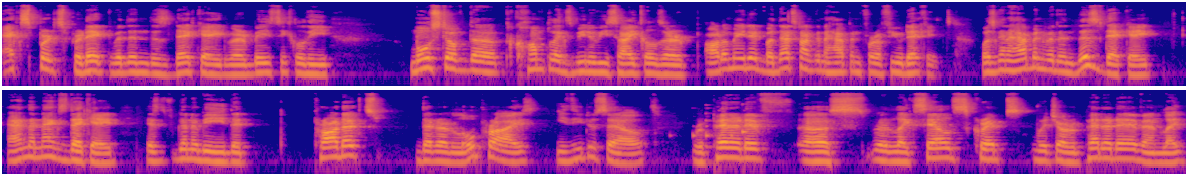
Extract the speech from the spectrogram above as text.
experts predict within this decade where basically most of the complex B2B cycles are automated, but that's not going to happen for a few decades. What's going to happen within this decade and the next decade is going to be that products that are low price, easy to sell, repetitive, uh, like sales scripts which are repetitive and like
